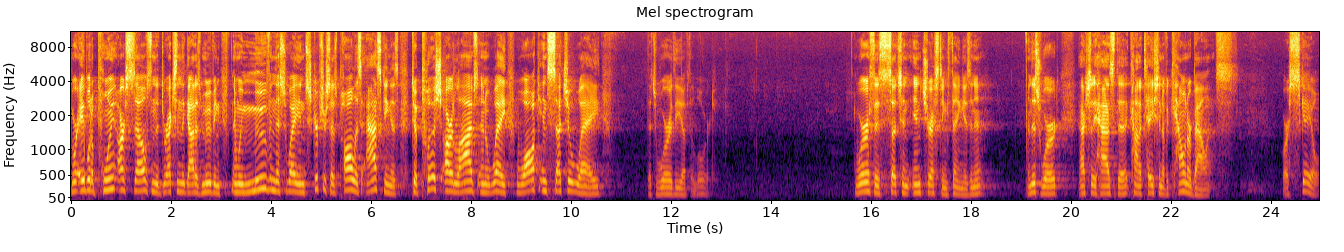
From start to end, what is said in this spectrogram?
we're able to point ourselves in the direction that God is moving. And we move in this way. And scripture says Paul is asking us to push our lives in a way, walk in such a way that's worthy of the Lord. Worth is such an interesting thing, isn't it? And this word actually has the connotation of a counterbalance or a scale.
